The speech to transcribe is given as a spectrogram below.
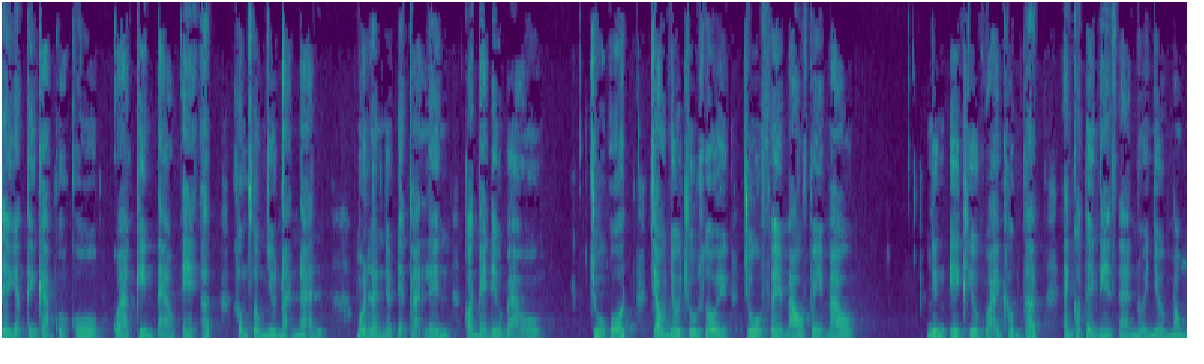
thể hiện tình cảm của cô quá kín đáo e ấp, không giống như noãn noãn. mỗi lần nhấc điện thoại lên, con bé đều bảo Chú út, cháu nhớ chú rồi, chú về mau về mau. Nhưng EQ của anh không thấp, anh có thể nghe ra nỗi nhớ mong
